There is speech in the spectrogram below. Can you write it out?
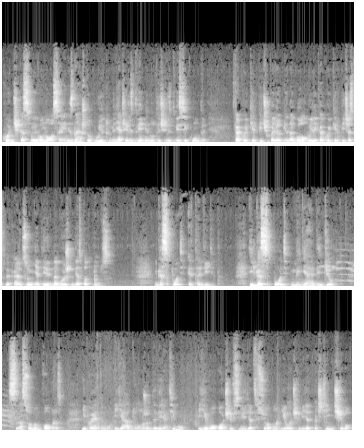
кончика своего носа. Я не знаю, что будет у меня через две минуты, через две секунды какой кирпич упадет мне на голову или какой кирпич окажется у меня перед ногой, чтобы я споткнулся. Господь это видит. И Господь меня ведет с особым образом. И поэтому я должен доверять Ему. Его очи видят все, мои очи видят почти ничего.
